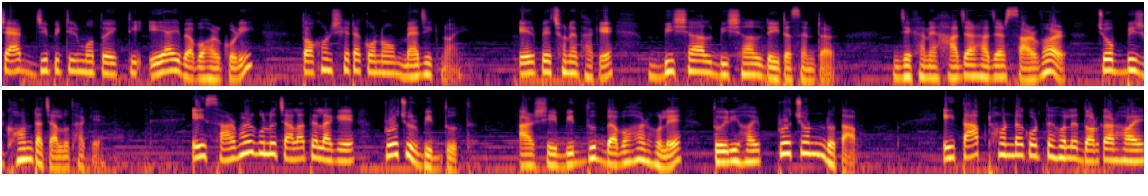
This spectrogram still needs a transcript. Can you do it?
চ্যাট জিপিটির মতো একটি এআই ব্যবহার করি, তখন সেটা কোনো ম্যাজিক নয়। এর পেছনে থাকে বিশাল বিশাল ডেটা সেন্টার, যেখানে হাজার হাজার সার্ভার চব্বিশ ঘণ্টা চালু থাকে। এই সার্ভারগুলো চালাতে লাগে প্রচুর বিদ্যুৎ, আর সেই বিদ্যুৎ ব্যবহার হলে তৈরি হয় প্রচণ্ড তাপ। এই তাপ ঠান্ডা করতে হলে দরকার হয়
